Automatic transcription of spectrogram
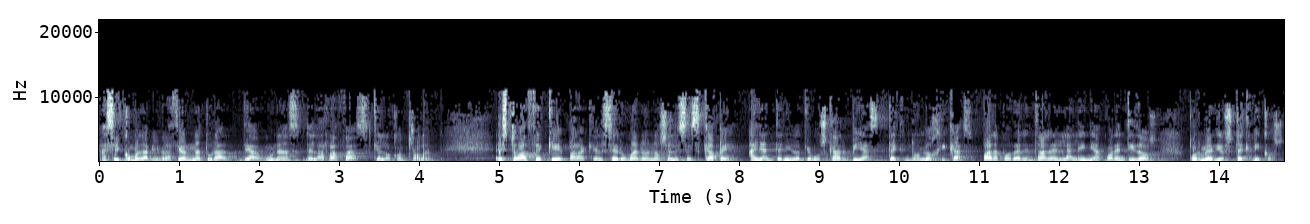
así como la vibración natural de algunas de las razas que lo controlan. Esto hace que, para que el ser humano no se les escape, hayan tenido que buscar vías tecnológicas para poder entrar en la línea 42 por medios técnicos,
